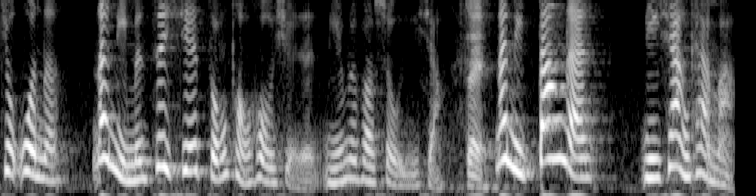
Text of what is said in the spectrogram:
就问了，那你们这些总统候选人，你有没有受影响？对，那你当然，你想想看嘛，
